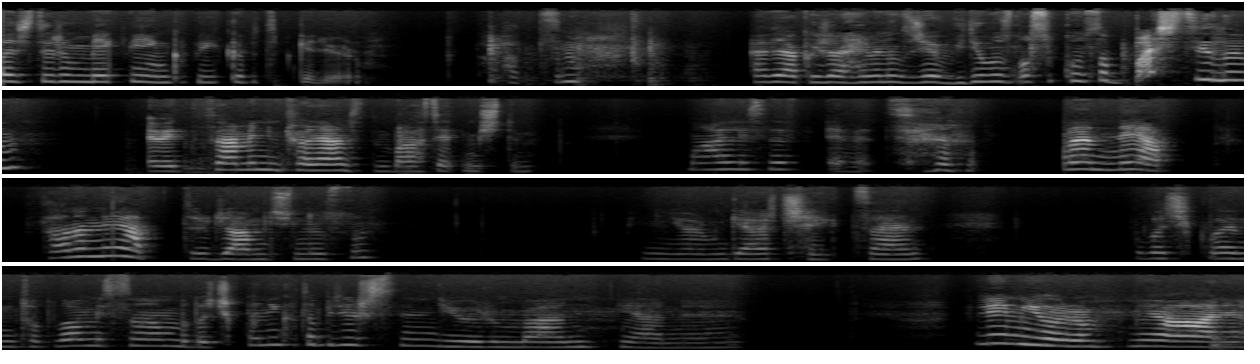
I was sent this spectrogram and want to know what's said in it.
Arkadaşlarım bekleyin kapıyı kapatıp geliyorum. Kapattım. Hadi arkadaşlar hemen hızlıca videomuz nasıl konusuna başlayalım. Evet sen benim kölemsin bahsetmiştim. Maalesef evet. Sana ne yap? Sana ne yaptıracağımı düşünüyorsun? Bilmiyorum gerçekten. Bulaşıklarını toplamışsın, bulaşıklarını yıkatabilirsin diyorum ben yani. Bilemiyorum yani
